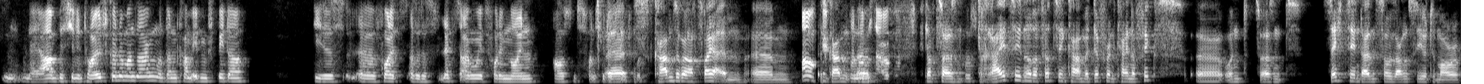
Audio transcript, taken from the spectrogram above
naja, ein bisschen enttäuscht, könnte man sagen. Und dann kam eben später dieses äh, vorletz, also das letzte Album jetzt vor dem neuen aus und das fand ich wieder äh, Es kam sogar noch zwei Alben. Ähm, ah, okay. Es kam, äh, ich, ich glaube 2013 oder 14 kam A Different Kind of Fix äh, und 2000 16 dann So Long, See You Tomorrow.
